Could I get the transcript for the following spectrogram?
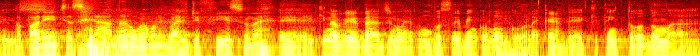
Isso. aparente assim, ah, não, é uma linguagem difícil, né? É, e que na verdade não é como você bem colocou, né? Kardec tem toda uma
